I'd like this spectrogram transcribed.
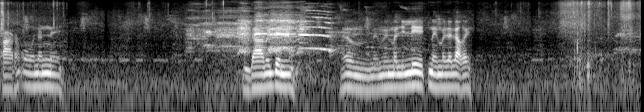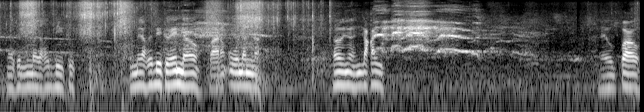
Parang unan na eh. Ang dami dyan. Ayun, may, may maliliit, may malalaki. Nasa malaki dito. May malaki dito eh na. oh. Parang unan na. Oh, na, laki. Ayun pa oh.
